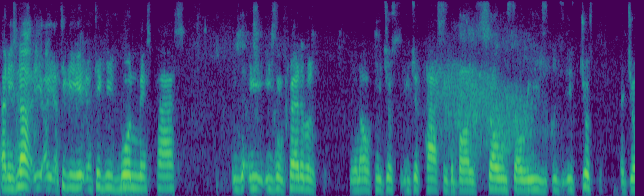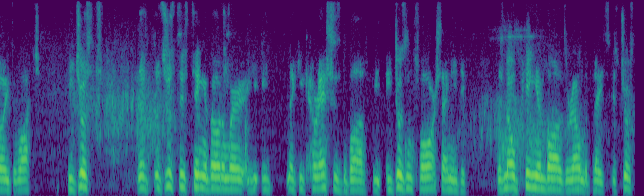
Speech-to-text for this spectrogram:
And he's not. I think he, I think he's one missed pass. He's, he, he's incredible. You know, he just he just passes the ball so so easy. It's, just a joy to watch. He just there's, just this thing about him where he, he like he caresses the ball. He, he doesn't force anything. There's no pinging balls around the place. It's just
